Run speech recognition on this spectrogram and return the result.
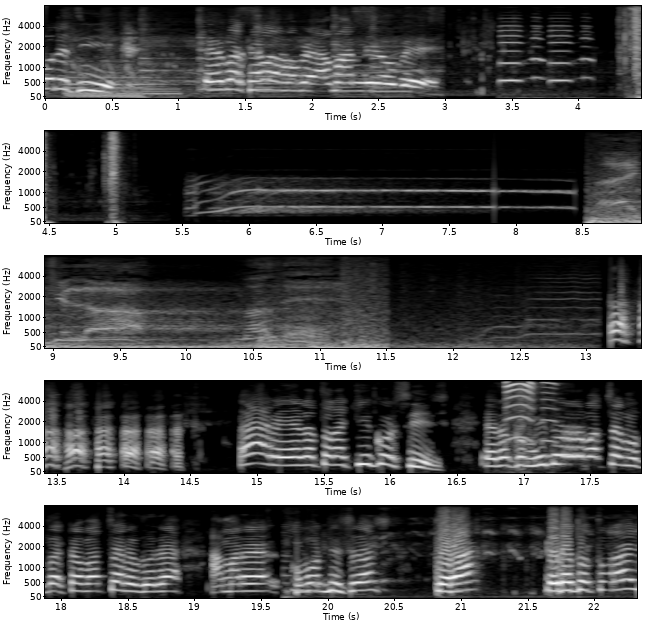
বলেছি এবার খেলা হবে, আমার নিয়মে। আরে, এটা তোরা কি করছিস? এটা তো মিদরের বাচ্চার মতো একটা আমার খবর তোরা? এটা তো তোরাই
